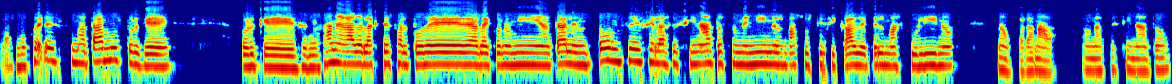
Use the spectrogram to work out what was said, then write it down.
las, mujeres matamos porque, porque se nos ha negado el acceso al poder, a la economía, tal, entonces el asesinato femenino es más justificable que el masculino. No, para nada. Un asesinato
